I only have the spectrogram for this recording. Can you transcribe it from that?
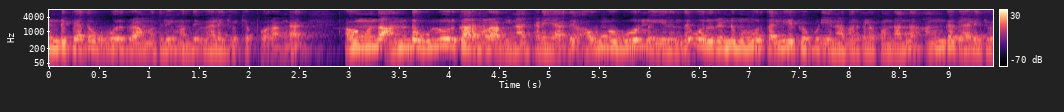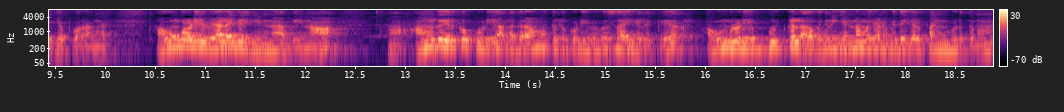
ரெண்டு பேர்த்த ஒவ்வொரு கிராமத்துலேயும் வந்து வேலைக்கு வைக்க போகிறாங்க அவங்க வந்து அந்த உள்ளூர்காரங்களா அப்படின்னா கிடையாது. அவங்க ஊரில் இருந்து ஒரு ரெண்டு மூணு ஊர் தள்ளி இருக்கக்கூடிய நபர்களை கொண்டாந்து அங்கே வேலைக்கு வைக்க போகிறாங்க அவங்களுடைய வேலைகள் என்ன அப்படின்னா அங்கே இருக்கக்கூடிய அந்த கிராமத்தில் இருக்கக்கூடிய விவசாயிகளுக்கு அவங்களுடைய பொருட்கள் அதை பார்த்தீங்கன்னா என்ன மாதிரியான விதைகள் பயன்படுத்தணும்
